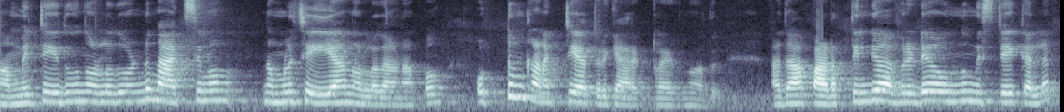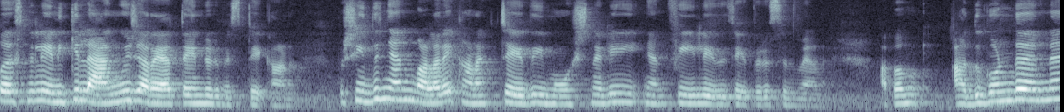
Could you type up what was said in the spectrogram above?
കമ്മിറ്റ് ചെയ്തു എന്നുള്ളത് കൊണ്ട് മാക്സിമം നമ്മൾ ചെയ്യാന്നുള്ളതാണ്. അപ്പം ഒട്ടും കണക്ട് ചെയ്യാത്തൊരു ക്യാരക്ടറായിരുന്നു അത്. അത് ആ പടത്തിന്റെയോ അവരുടെയോ ഒന്നും മിസ്റ്റേക്ക് അല്ല. പേഴ്സണലി എനിക്ക് ലാംഗ്വേജ് അറിയാത്തതിന്റെ ഒരു മിസ്റ്റേക്കാണ് പക്ഷെ ഇത് ഞാൻ വളരെ കണക്ട് ചെയ്ത് ഇമോഷണലി ഞാൻ ഫീൽ ചെയ്ത് ചെയ്തൊരു സിനിമയാണ് അപ്പം അതുകൊണ്ട് തന്നെ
